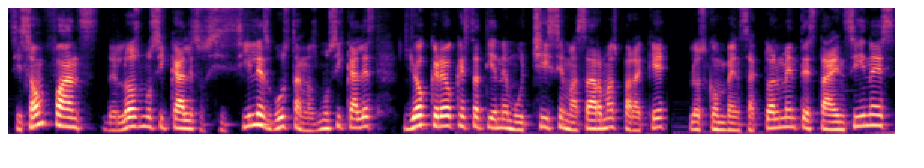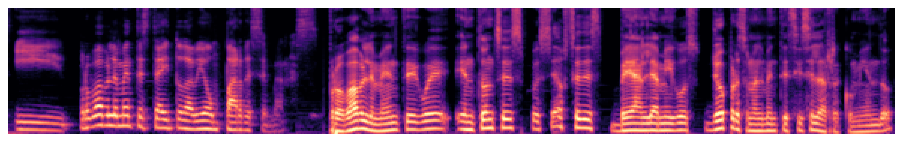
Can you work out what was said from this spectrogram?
si son fans de los musicales o si sí les gustan los musicales, yo creo que esta tiene muchísimas armas para que los convenza. Actualmente está en cines y probablemente esté ahí todavía un par de semanas. Probablemente, güey. Entonces, pues ya ustedes véanle, amigos. Yo personalmente sí se las recomiendo.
